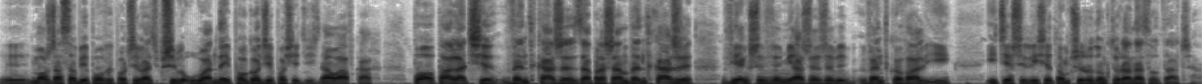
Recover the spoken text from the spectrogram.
Y, Można sobie powypoczywać przy ładnej pogodzie, posiedzieć na ławkach, poopalać się wędkarze. Zapraszam wędkarzy w większym wymiarze, żeby wędkowali i, i cieszyli się tą przyrodą, która nas otacza.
